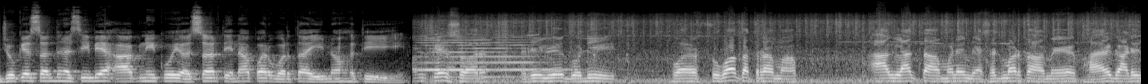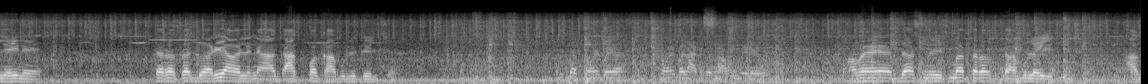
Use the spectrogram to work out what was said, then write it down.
જો કે સદનસીબે આગની કોઈ અસર તેના પર વર્તાઈ ન હતી. અંકલેશ્વર રેલવે ગોડી પર કતરામાં કચરામાં આગ લાગતા મને મેસેજ મળતા અમે ફાયર ગાડી લઈને તરત જ દોડી આવેલ અને આગ આગ પર કાબુ લીધેલ છે. કેટલા સમય બાદ સમય બાદ આખો કાબુ મેળવ્યો? અમે દસ મિનિટમાં તરત કાબુ લઈ લીધું છે. આગ.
